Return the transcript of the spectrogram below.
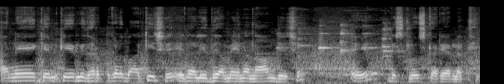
અને કેમ કે એમની ધરપકડ બાકી છે એના લીધે અમે એના નામ જે છે એ ડિસ્ક્લોઝ કર્યા નથી.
